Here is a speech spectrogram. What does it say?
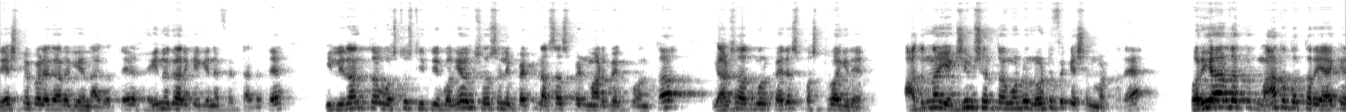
ರೇಷ್ಮೆ ಬೆಳೆಗಾರರಿಗೆ ಏನಾಗುತ್ತೆ ಹೈನುಗಾರಿಕೆಗೆ ಏನು ಎಫೆಕ್ಟ್ ಆಗುತ್ತೆ? ಇಲ್ಲಿರೋಂಥ ವಸ್ತು ಸ್ಥಿತಿ ಬಗ್ಗೆ ಸೋಷಿಯಲ್ ಇಂಪ್ಯಾಕ್ಟ್ ಅಸೆಸ್ಮೆಂಟ್ ಮಾಡಬೇಕು ಅಂತ ಎರಡ್ ಸಾವಿರದ ಹದಿಮೂರು ಕಾಯ್ದೆ ಸ್ಪಷ್ಟವಾಗಿದೆ. ಅದನ್ನ ಎಕ್ಸಿಬಿಷನ್ ತಗೊಂಡು ನೋಟಿಫಿಕೇಶನ್ ಮಾಡ್ತಾರೆ. ಪರಿಹಾರದಕ್ಕೂ ಮಾತ್ರ ತರ್ತಾರೆ ಯಾಕೆ?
